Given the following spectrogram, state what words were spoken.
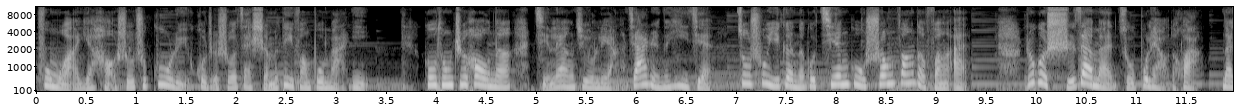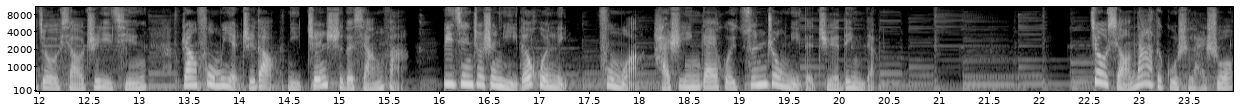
父母啊也好说出顾虑，或者说在什么地方不满意。沟通之后呢，尽量就两家人的意见，做出一个能够兼顾双方的方案。如果实在满足不了的话，那就晓之以情，让父母也知道你真实的想法。毕竟这是你的婚礼，父母啊还是应该会尊重你的决定的。就小娜的故事来说，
